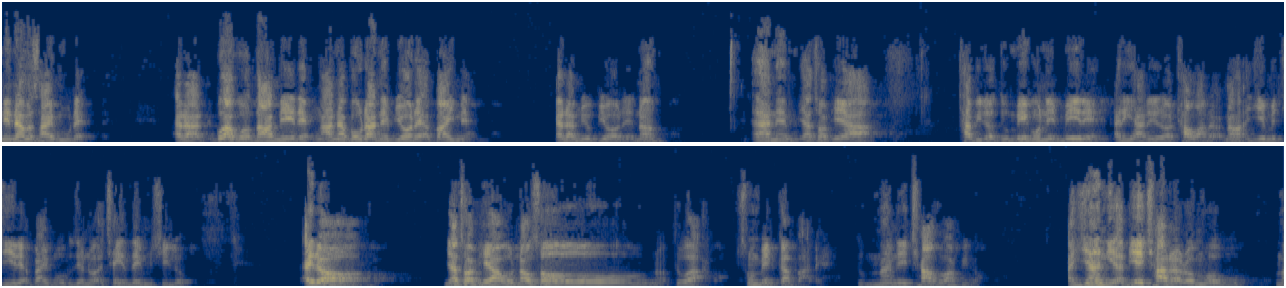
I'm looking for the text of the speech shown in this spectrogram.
နင်းနဲ့မဆိုင်ဘူးတဲ့အဲ့ဒါကိုယ့်အကောသာနေတဲ့ငါနဲ့ဗုဒ္ဓနဲ့ပြောတဲ့အပိုင်းနဲ့အဲ့ဒါမျိုးပြောတယ်နော် အဲ့ဒါနဲ့ရသော်ဖေကထပ်ပြီးတော့သူမေးခွန်းနေမေးတယ်အဲ့ဒီဟာတွေတော့ထောက်ရတော့နော်အရေးမကြီးတဲ့အပိုင်းမဟုတ်ဦးဇင်းတို့အချိန်အသိမရှိလို့အဲ့တော့ရသော်ဖေကိုနောက်ဆုံးတော့သူကဆုံးပင်ကပ်ပါတယ်သူမန်နေချသွားပြီးတော့အရန်ကြီးအပြည့်ချတာတော့မဟုတ်ဘူးမ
